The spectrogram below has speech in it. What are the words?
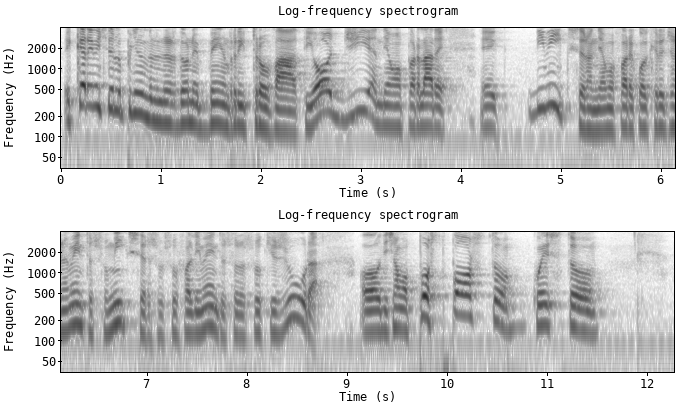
E cari amici dell'opinione del Nerdone, ben ritrovati. Oggi andiamo a parlare eh, di Mixer, andiamo a fare qualche ragionamento su Mixer, sul suo fallimento, sulla sua chiusura. Ho diciamo post questo,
